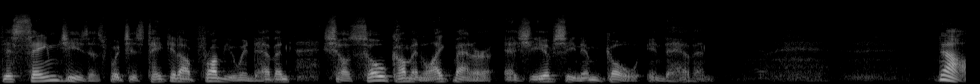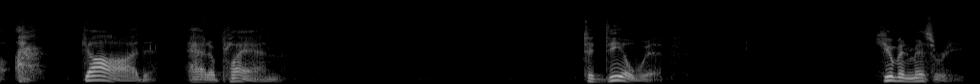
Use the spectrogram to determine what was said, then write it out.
This same Jesus, which is taken up from you into heaven, shall so come in like manner as ye have seen him go into heaven. Now, God had a plan to deal with human misery,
